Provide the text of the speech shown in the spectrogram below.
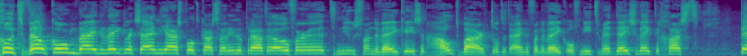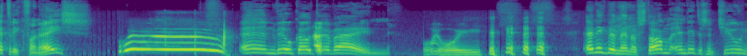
Goed, welkom bij de wekelijkse eindejaarspodcast waarin we praten over het nieuws van de week. Is het houdbaar tot het einde van de week of niet? Met deze week de gast Patrick van Hees. Woe! En Wilco Terwijn. Hoi hoi. en ik ben Menno Stam en dit is een tune.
